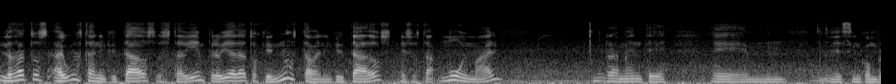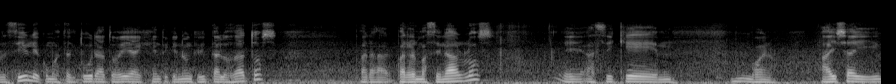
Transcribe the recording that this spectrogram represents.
los datos, algunos estaban encriptados, eso está bien, pero había datos que no estaban encriptados, eso está muy mal. Realmente em, es incomprensible cómo a esta altura todavía hay gente que no encripta los datos para, almacenarlos. Eh, así que, bueno, ahí ya hay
